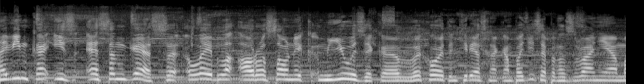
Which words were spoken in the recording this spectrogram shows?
Новинка из СНГ с лейбла Aurosonic Music. Выходит интересная композиция под названием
